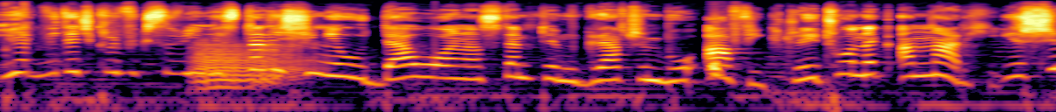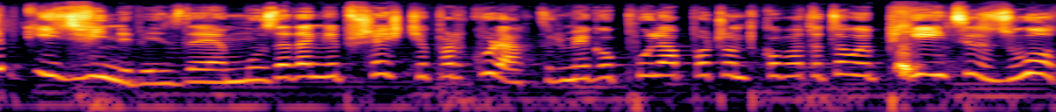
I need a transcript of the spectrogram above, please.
I jak widać, Krofixowi niestety się nie udało, a następnym graczem był Afik, czyli członek anarchii. Jest szybki i zwinny, więc daję mu zadanie przejścia parkura, którym jego pula początkowa to całe 500 zł,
